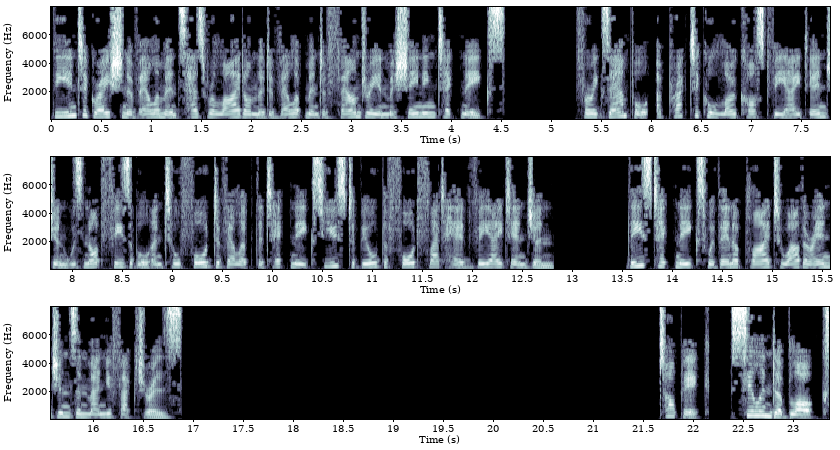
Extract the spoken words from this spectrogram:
The integration of elements has relied on the development of foundry and machining techniques. For example, a practical low-cost V8 engine was not feasible until Ford developed the techniques used to build the Ford flathead V8 engine. These techniques were then applied to other engines and manufacturers. Topic: Cylinder blocks.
